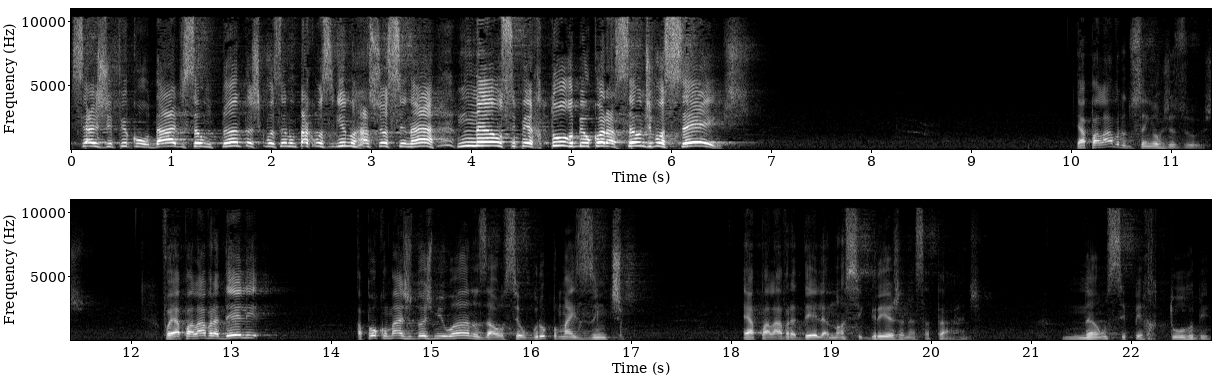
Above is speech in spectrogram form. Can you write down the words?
se as dificuldades são tantas que você não está conseguindo raciocinar. Não se perturbe o coração de vocês. É a palavra do Senhor Jesus. Foi a palavra dele há pouco mais de dois mil anos ao seu grupo mais íntimo. É a palavra dele à nossa igreja nessa tarde. Não se perturbe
